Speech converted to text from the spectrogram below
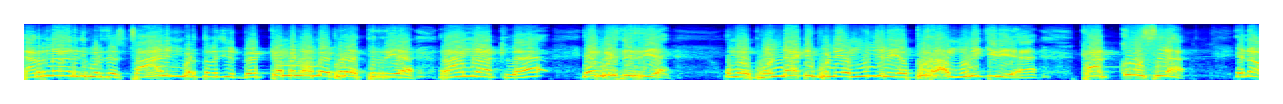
கருணாநிதி படத்தை ஸ்டாலின் படத்தை வச்சு வெக்கம் இல்லாம எப்படா திருறிய? ராம்நாட்டில்? எப்படி திருறிய? உங்க பொண்டாட்டி பிள்ளைய மூஞ்சில எப்படா முடிக்கிறிய கக்கூஸ்ல ஏன்னா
